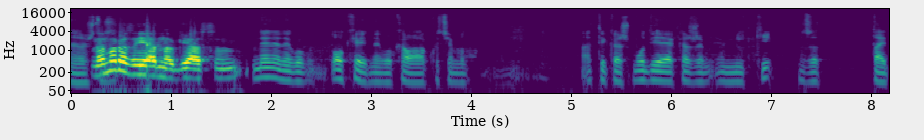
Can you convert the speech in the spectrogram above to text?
Uh, što ne mora za jednog, ja sam... Ne, ne, nego, ok, nego kao ako ćemo... A ti kažeš Mudija, ja kažem Miki za taj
